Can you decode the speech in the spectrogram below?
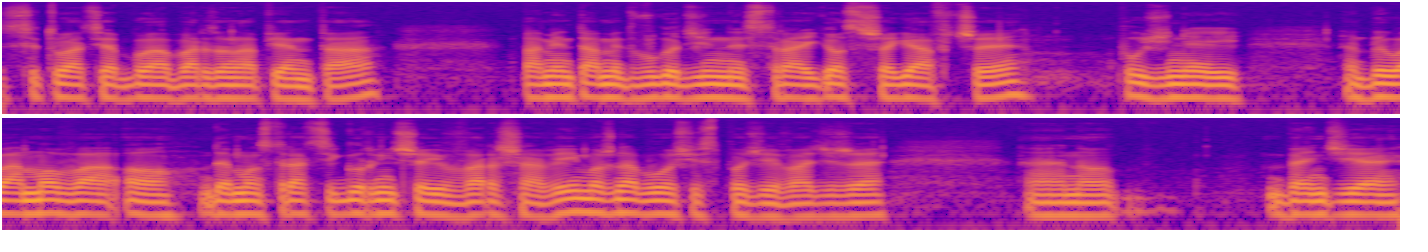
Sytuacja była bardzo napięta. Pamiętamy dwugodzinny strajk ostrzegawczy. Później była mowa o demonstracji górniczej w Warszawie i można było się spodziewać, że e, no, będzie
